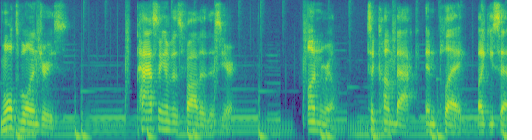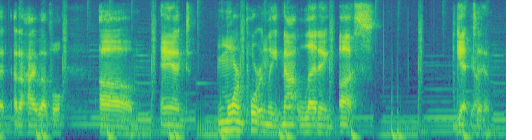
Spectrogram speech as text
multiple injuries passing of his father this year. Unreal to come back and play, like you said, at a high level. Um, and more importantly, not letting us get yeah. to him.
